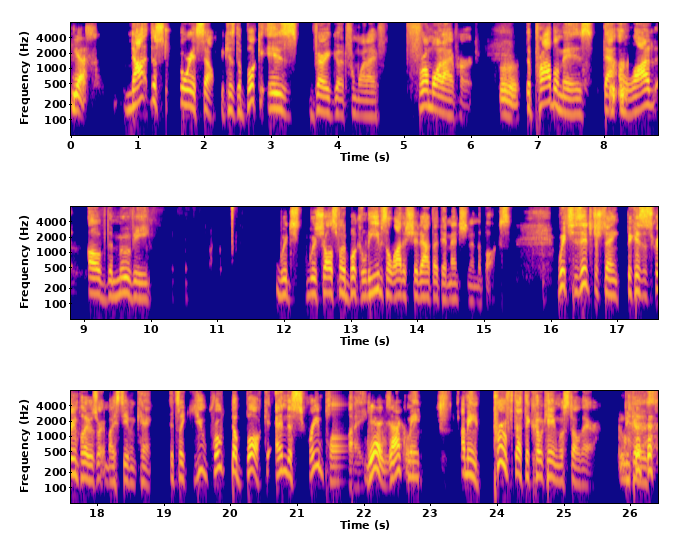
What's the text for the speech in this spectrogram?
Yes. Not the story itself, because the book is very good from what I've from what I've heard. Mm-hmm. The problem is that a lot of the movie, which which also from the book, leaves a lot of shit out that they mention in the books, which is interesting because the screenplay was written by Stephen King. It's like you wrote the book and the screenplay. Yeah, exactly. I mean, I mean, proof that the cocaine was still there because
